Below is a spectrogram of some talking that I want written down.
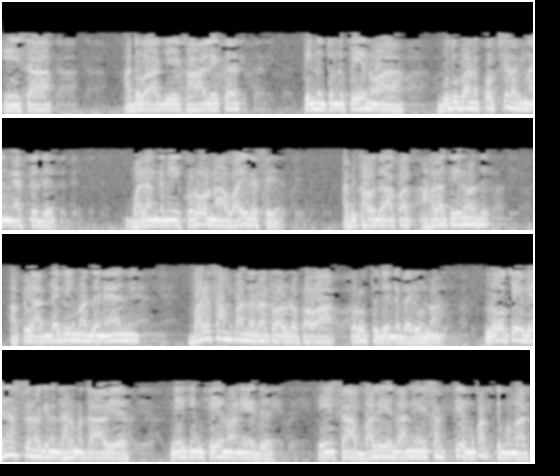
ඒ නිසා අද වාගේ කාලෙක පින්නතුන් පේනවා බුදුබණ කොච්චරක් නම් ඇත්තද? බලන්න මේ කොරෝනා වෛරසය. අපි කවදාකවත් අහලා තියෙනවද? අපේ අත්දැකීමක්ද නැන්නේ බල සම්පන්න රටවල් වල පවා වරුත්තු දෙන්න බැරි වුණා. ලෝකේ වෙනස් වෙනවා කියන ධර්මතාවය මේකෙන් පේනව නේද? ඒ නිසා බලයේ ධනයේ ශක්තිය මොකක් තිබුණත්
